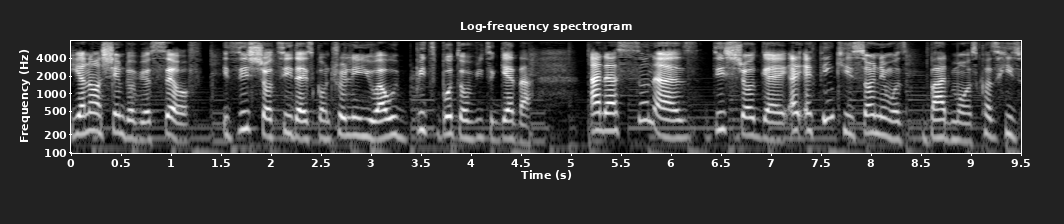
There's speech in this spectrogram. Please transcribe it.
you're not ashamed of yourself. It's this shorty that is controlling you. I will beat both of you together. And as soon as this short guy, I, I think his surname was Badmos because his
